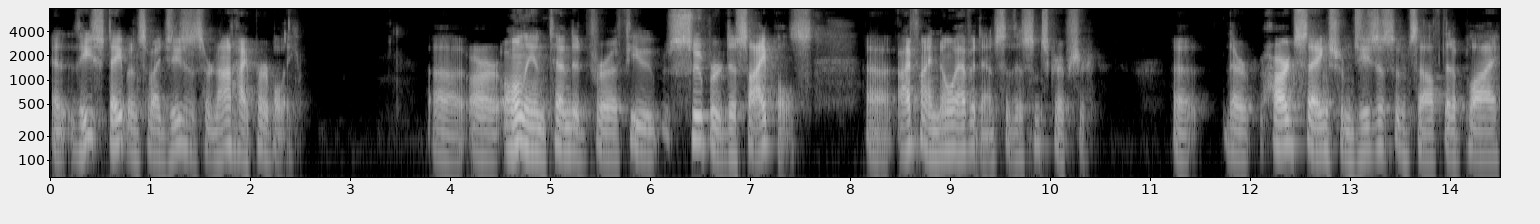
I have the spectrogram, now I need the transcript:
And these statements by Jesus are not hyperbole, uh, are only intended for a few super disciples uh, I find no evidence of this in Scripture. Uh, they're hard sayings from Jesus himself that apply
